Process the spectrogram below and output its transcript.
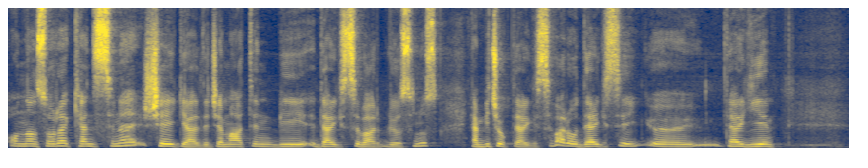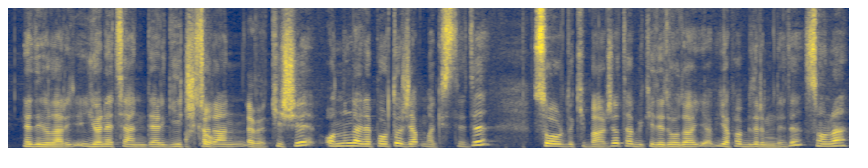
ondan sonra kendisine şey geldi. Cemaatin bir dergisi var biliyorsunuz. Yani birçok dergisi var. O dergisi e, dergiyi ne diyorlar yöneten, dergiyi çıkaran evet. kişi onunla röportaj yapmak istedi. Sordu kibarca. Tabii ki dedi o da yap- yapabilirim dedi. Sonra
